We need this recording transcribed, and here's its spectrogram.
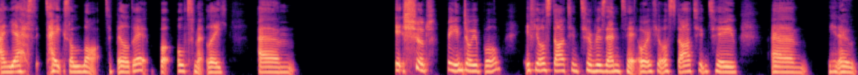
and yes, it takes a lot to build it, but ultimately, um, it should be enjoyable. If you're starting to resent it, or if you're starting to, um, you know,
